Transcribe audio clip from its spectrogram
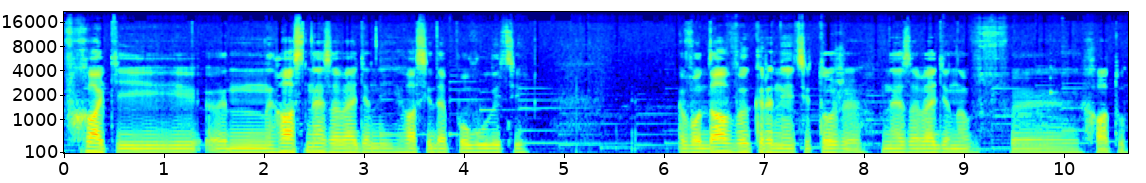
В хаті е, газ не заведений, газ іде по вулиці. Вода в криниці теж не заведена в е, хату.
